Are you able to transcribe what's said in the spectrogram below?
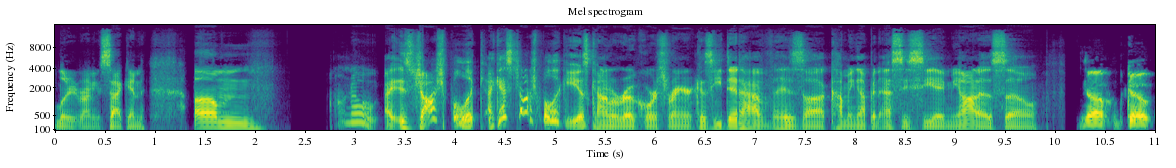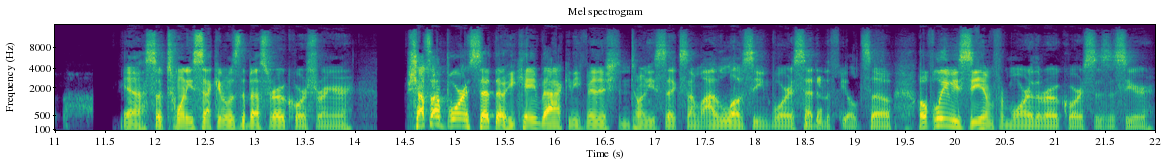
literally running second. Um, I don't know. Is Josh Bilicki? I guess Josh Bilicki is kind of a road course ringer because he did have his uh, coming up in SCCA Miatas. So Go goat. yeah, so 22nd was the best road course ringer. Shouts out Boris Said though he came back and he finished in 26. I'm, I love seeing Boris Said in the field. So hopefully we see him for more of the road courses this year.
